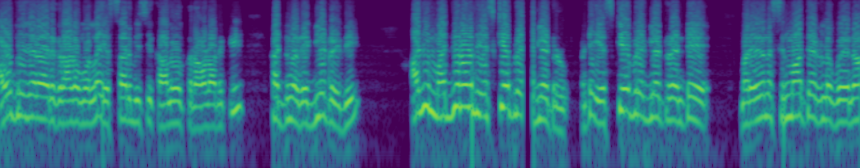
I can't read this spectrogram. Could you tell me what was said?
అవుట్ రిజర్వాయర్కి రావడం వల్ల ఎస్ఆర్బిసి కాలువకు రావడానికి కట్టిన రెగ్యులేటర్ ఇది. అది మధ్యలో ఎస్కేప్ రెగ్యులేటర్. అంటే ఎస్కేప్ రెగ్యులేటర్ అంటే మరి ఏదైనా సినిమా థియేటర్లకు పోయినా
